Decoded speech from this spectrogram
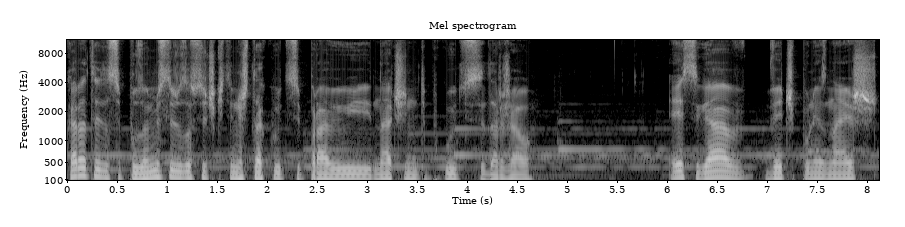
Карате да се позамислиш за всичките неща, които си правил и начините по които си се държал. Е, сега вече поне знаеш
